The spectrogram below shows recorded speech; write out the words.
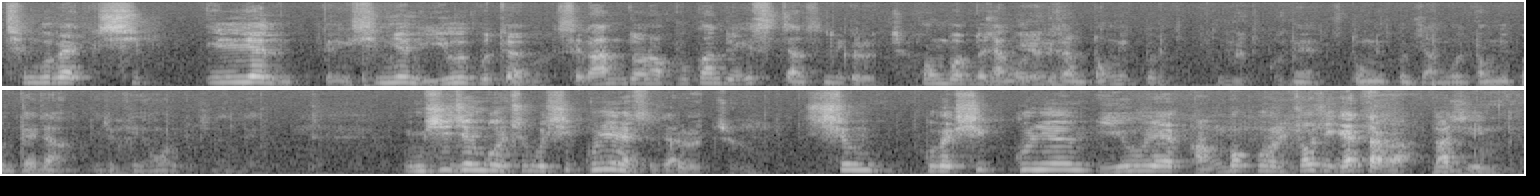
1911년 그리고 10년 이후부터 음. 서간도나 북간도에 있었지 않습니까? 그렇죠. 홍범도 장군 예. 이 사람 독립군, 독립군. 네, 독립군 장군, 독립군 대장 음. 이렇게 용어를 붙이는데 임시정부는 1919년에 쓰잖아요. 그렇죠. 1919년 이후에 강복군을 조직했다가 다시 음.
